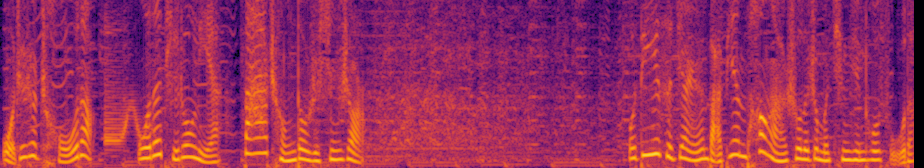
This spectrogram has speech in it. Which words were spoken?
我这是愁的，我的体重里八成都是心事儿。”我第一次见人把变胖啊说的这么清新脱俗的，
